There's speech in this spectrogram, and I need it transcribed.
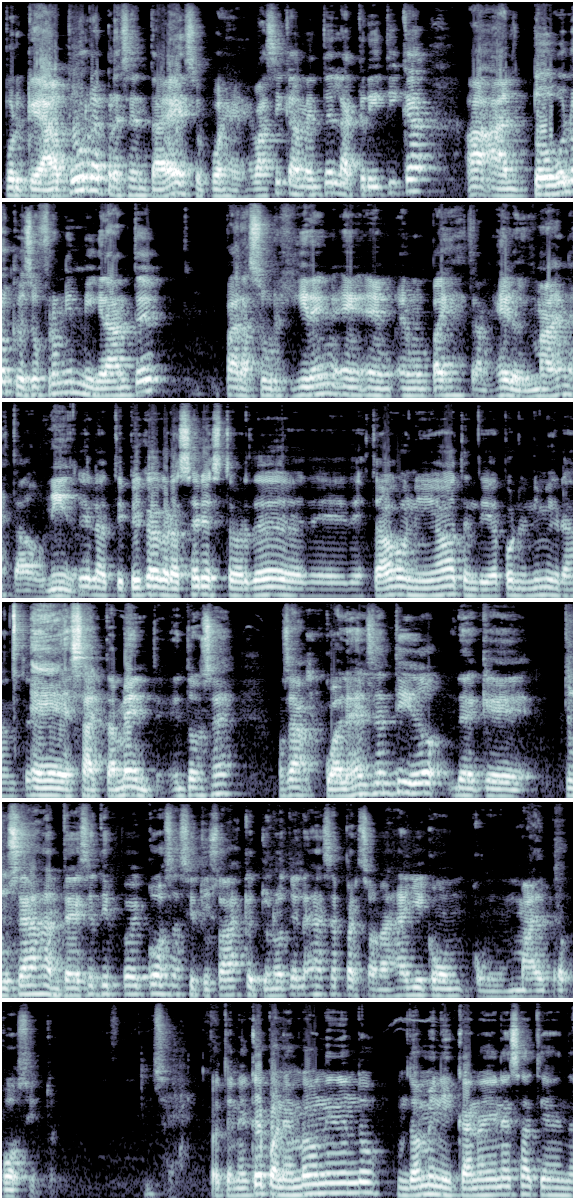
porque Apu representa eso, pues es básicamente la crítica a, a todo lo que sufre un inmigrante para surgir en, en- en un país extranjero, y más en Estados Unidos. Sí, la típica grocery store de, de, de Estados Unidos atendida por un inmigrante. Eh, Exactamente. Entonces, o sea, ¿cuál es el sentido de que tú seas ante ese tipo de cosas si tú sabes que tú no tienes a ese personaje allí con, con un mal propósito? Entonces, Pero tienen que ponerme un hindú, un dominicano ahí en esa tienda.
